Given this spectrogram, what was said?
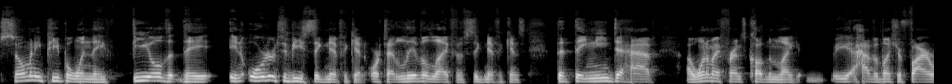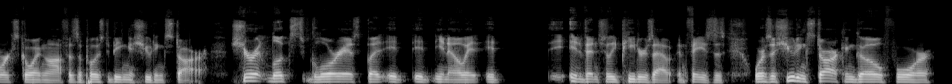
so many people when they feel that they, in order to be significant or to live a life of significance, that they need to have. Uh, one of my friends called them like have a bunch of fireworks going off as opposed to being a shooting star. Sure, it looks glorious, but it it you know it it eventually peters out and phases. Whereas a shooting star can go for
